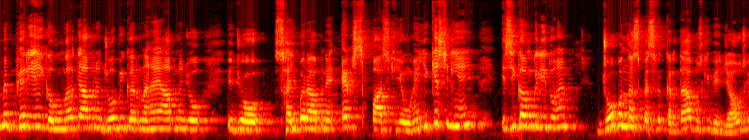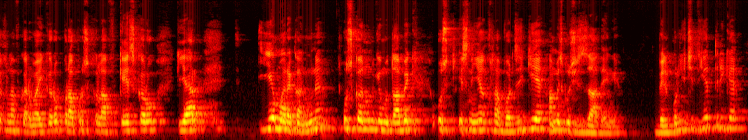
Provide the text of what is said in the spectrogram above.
मैं फिर यही कहूँगा कि आपने जो भी करना है, आपने जो, ये जो साइबर आपने एक्ट्स पास किए हुए हैं, ये किस लिए हैं? इसी काम के लिए तो हैं। जो बंदा स्पेसिफिक करता है, आप उसकी फिर जाओ, उसके खिलाफ कार्रवाई करो प्रॉपर उसके खिलाफ केस करो कि यार, ये हमारा कानून है, उस कानून के मुताबिक उस, इसने यह खिलाफ वर्जी की है, हम इसको सजा देंगे। बिल्कुल ये चीज़, ये तरीका है।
